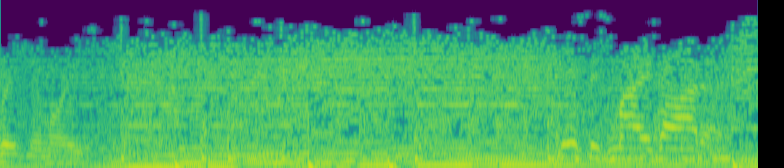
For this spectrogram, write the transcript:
Great memories. This is my daughter.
